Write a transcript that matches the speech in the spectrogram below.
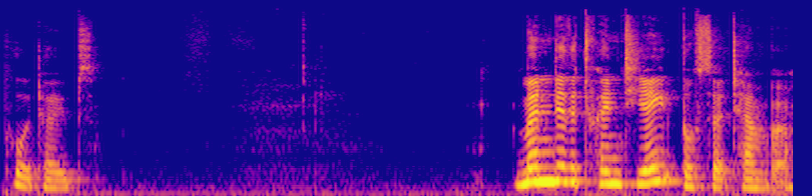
Poor Tobes. Monday, the 28th of September.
